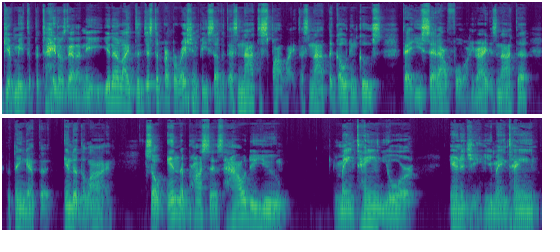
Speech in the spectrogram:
give me the potatoes that I need. You know, like the, just the preparation piece of it. That's not the spotlight. That's not the golden goose that you set out for, right? It's not the, the thing at the end of the line. So in the process, how do you maintain your energy? You maintain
